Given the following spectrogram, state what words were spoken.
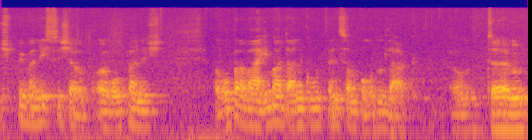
Ich bin mir nicht sicher, ob Europa nicht. Europa war immer dann gut, wenn es am Boden lag. Und ähm,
